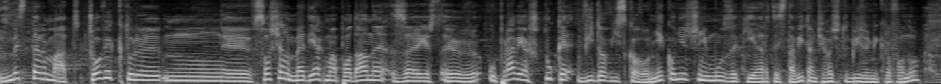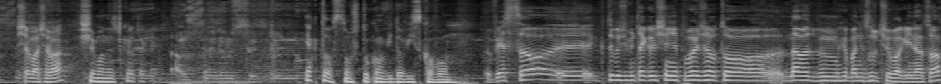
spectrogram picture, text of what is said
Mr. Matt, człowiek, który mm, w social mediach ma podane, że jest, e, uprawia sztukę widowiskową, niekoniecznie muzyki i artysta. Witam cię, chodź tu bliżej mikrofonu. Siema, siema. Siemaneczko, tak. Jak to z tą sztuką widowiskową? Wiesz co, y, gdybyś mi tego jeszcze nie powiedział, to nawet bym chyba nie zwrócił uwagi na co.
